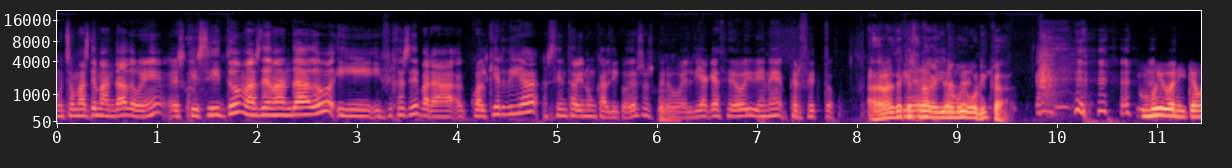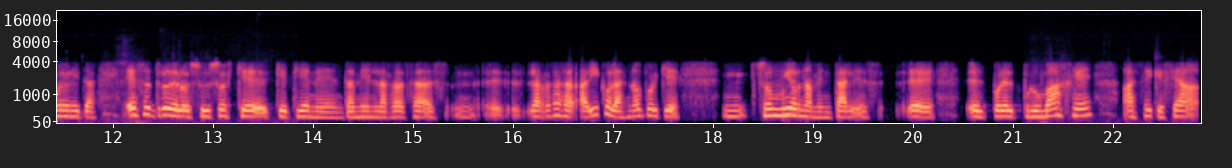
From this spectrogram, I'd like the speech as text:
mucho más demandado, ¿eh? Exquisito, más demandado y, fíjese, para cualquier día sienta bien un caldico de esos, pero el día que hace hoy viene perfecto. Además de que es una gallina muy bonita. Muy bonita, muy bonita. Es otro de los usos que, que tienen también las razas, eh, las razas avícolas, ¿no? Porque mm, son muy ornamentales. Eh, por el plumaje hace que sea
